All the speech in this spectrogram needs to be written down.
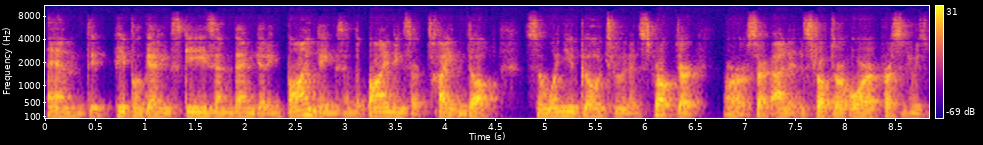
and the people getting skis and then getting bindings and the bindings are tightened up. So when you go to an instructor, or an instructor or a person who's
